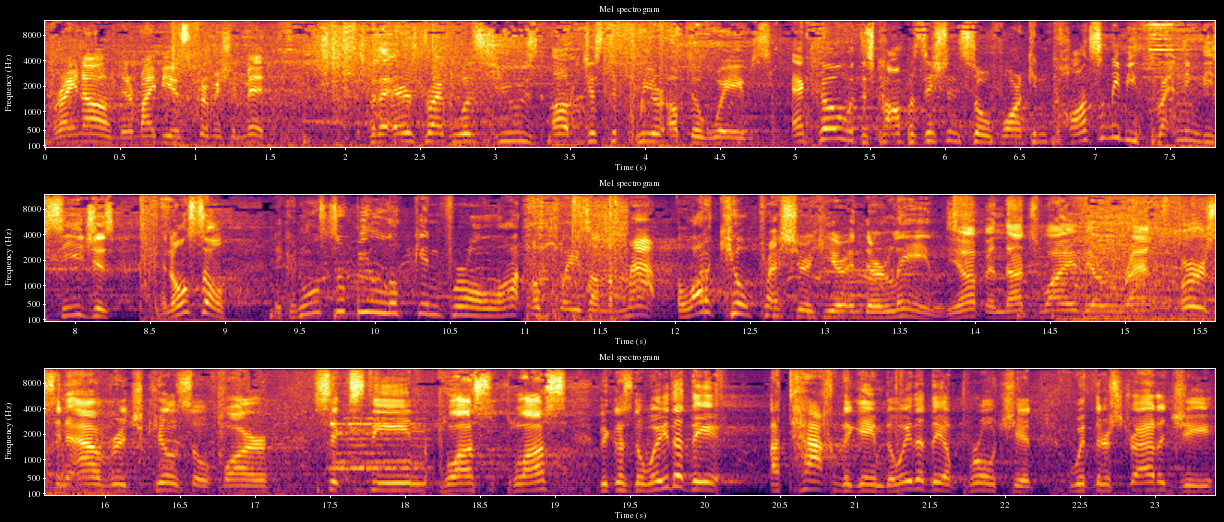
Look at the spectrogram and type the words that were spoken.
Right now, there might be a skirmish in mid. But the airstrike was used up just to clear up the waves. Echo, with his composition so far, can constantly be threatening these sieges. And also, they can also be looking for a lot of plays on the map. A lot of kill pressure here in their lanes. Yep, and that's why they're ranked first in average kill so far, 16 plus plus, because the way that they attack the game, the way that they approach it with their strategy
